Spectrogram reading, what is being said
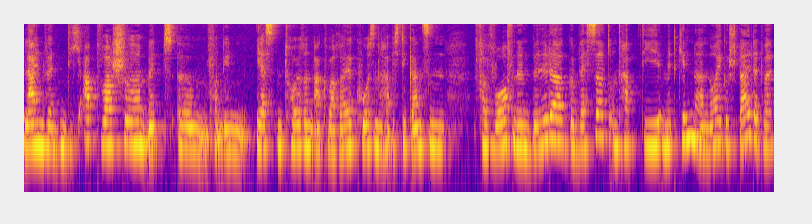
Leinwänden, die ich abwasche. Mit ähm, von den ersten teuren Aquarellkursen habe ich die ganzen verworfenen Bilder gewässert und habe die mit Kindern neu gestaltet, weil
